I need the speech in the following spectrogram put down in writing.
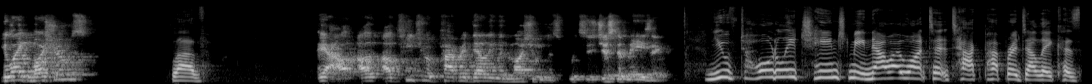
You like mushrooms? Love. Yeah, I'll, I'll, I'll teach you a pappardelle with mushrooms, which is just amazing. You've totally changed me. Now I want to attack pappardelle because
